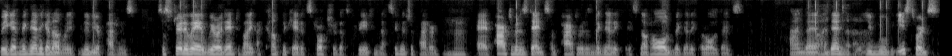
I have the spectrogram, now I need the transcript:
we get magnetic anomaly, linear patterns. So straight away, we're identifying a complicated structure that's creating that signature pattern. Mm-hmm. Uh, part of it is dense and part of it is magnetic. It's not all magnetic or all dense. And, uh, and then uh... you move eastwards,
